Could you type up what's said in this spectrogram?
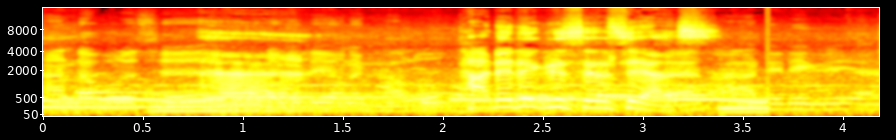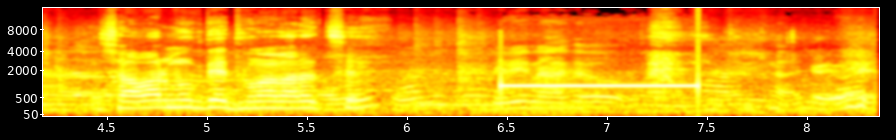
ঠান্ডা পড়েছে হ্যাঁ। অনেক ভালো। Thirty degree Celsius thirty degree সবার মুখ দিয়ে ধোঁয়া বেরোচ্ছে। না খেয়েও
